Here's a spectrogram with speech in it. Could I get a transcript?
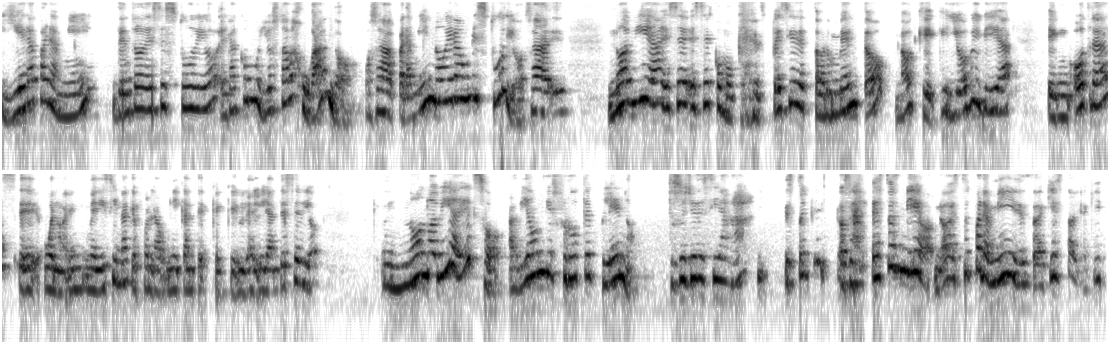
Y era para mí, dentro de ese estudio, era como yo estaba jugando, o sea, para mí no era un estudio, o sea, eh, no había ese, ese como que especie de tormento, ¿no? Que, que yo vivía en otras, eh, bueno, en medicina, que fue la única que, que le, le antecedió, no, no había eso, había un disfrute pleno, entonces yo decía, ah, estoy, o sea, esto es mío, ¿no? Esto es para mí, esto, aquí estoy, aquí,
